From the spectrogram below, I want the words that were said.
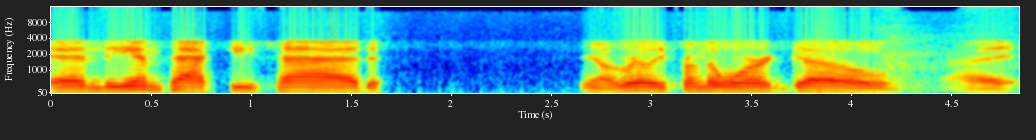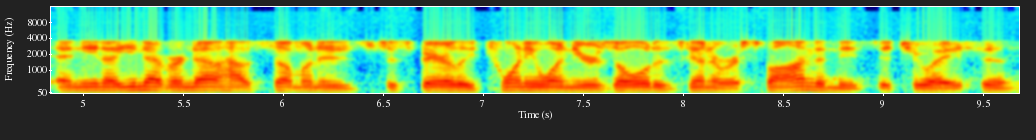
and the impact he's had, you know, really from the word go. Uh, and you know, you never know how someone who's just barely 21 years old is going to respond in these situations.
